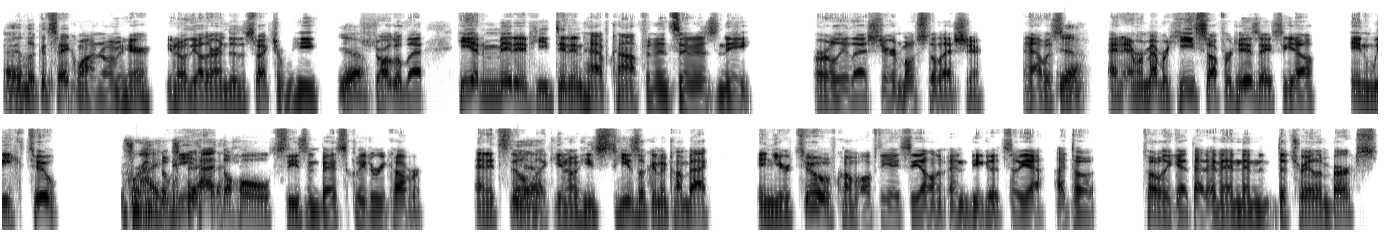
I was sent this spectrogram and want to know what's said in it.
and look at Saquon over here. You know, the other end of the spectrum. He Yeah, struggled that. He admitted he didn't have confidence in his knee early last year and most of last year. And that was yeah, and, and remember he suffered his ACL in week two. right. So he had the whole season basically to recover. And it's still Yeah. like, you know, he's he's looking to come back in year two of come off the ACL and, and be good. So yeah, I to- totally get that. And and then the Treylon Burks.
